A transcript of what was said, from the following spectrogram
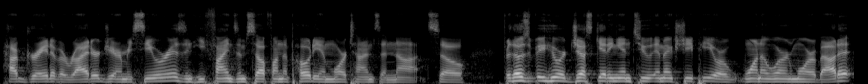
how great of a rider Jeremy Seewer is, and he finds himself on the podium more times than not. So, for those of you who are just getting into MXGP or want to learn more about it,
